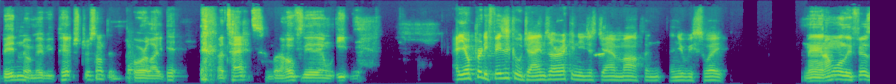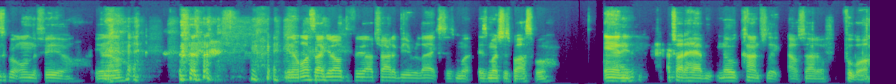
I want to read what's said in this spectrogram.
bitten or maybe pinched or something, or like yeah. attacked. But hopefully they won't eat me. Hey, you're pretty physical, James. I reckon you just jam them up and, and you'll be sweet. Man, I'm only physical on the field, you know. you know, once I get off the field, I try to be relaxed as much as much as possible, and I try to have no conflict outside of football.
